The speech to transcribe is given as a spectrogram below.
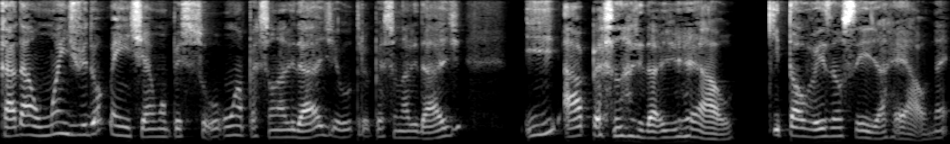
cada uma individualmente. É uma pessoa, uma personalidade, outra personalidade e a personalidade real, que talvez não seja real, né?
